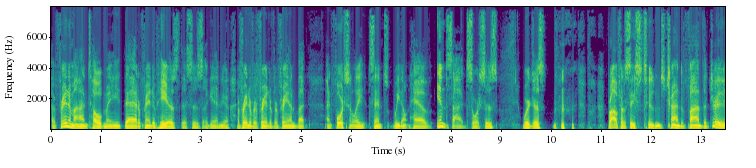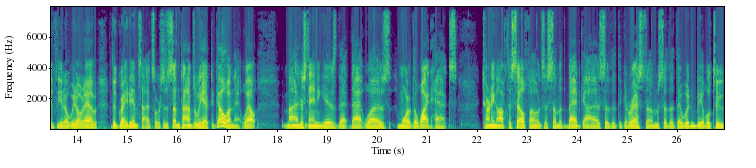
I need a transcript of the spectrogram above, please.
a friend of mine told me that a friend of his this is again you know a friend of a friend of a friend but unfortunately since we don't have inside sources we're just prophecy students trying to find the truth. You know, we don't have the great inside sources. Sometimes we have to go on that. Well, my understanding is that that was more of the white hats turning off the cell phones of some of the bad guys so that they could arrest them so that they wouldn't be able to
